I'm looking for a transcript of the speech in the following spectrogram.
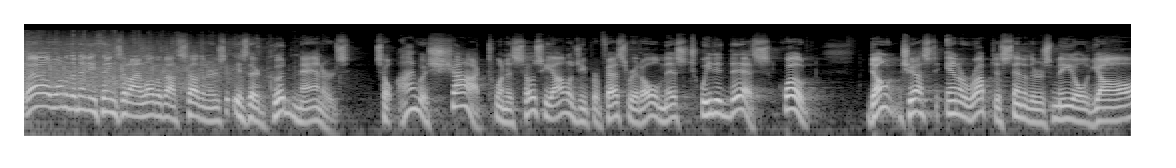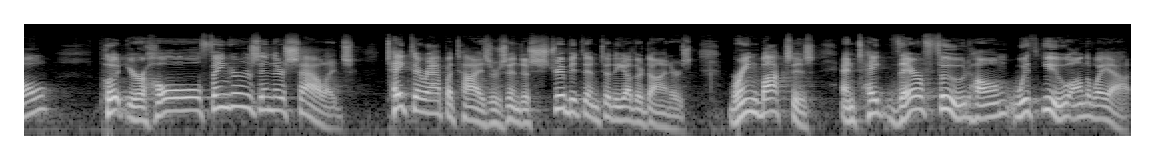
Well, one of the many things that I love about Southerners is their good manners. So I was shocked when a sociology professor at Ole Miss tweeted this, quote, don't just interrupt a senator's meal, y'all. Put your whole fingers in their salads. Take their appetizers and distribute them to the other diners. Bring boxes and take their food home with you on the way out.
